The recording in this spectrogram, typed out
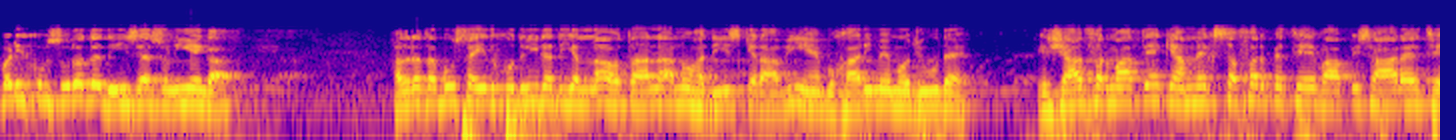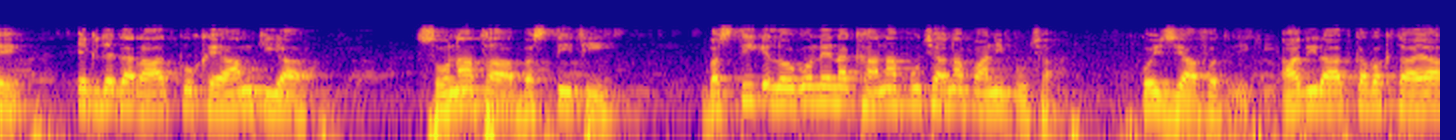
بڑی خوبصورت حدیث ہے، سنیے گا۔ حضرت ابو سعید خدری رضی اللہ تعالیٰ عنہ حدیث کے راوی ہیں، بخاری میں موجود ہے۔ ارشاد فرماتے ہیں کہ ہم ایک سفر پہ تھے، واپس آ رہے تھے۔ ایک جگہ رات کو قیام کیا۔ سونا تھا، بستی تھی۔ بستی کے لوگوں نے نہ کھانا پوچھا، نہ پانی پوچھا۔ کوئی ضیافت نہیں کی۔ آدھی رات کا وقت آیا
